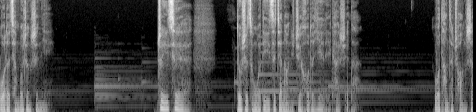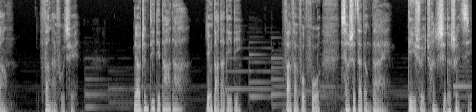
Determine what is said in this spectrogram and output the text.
我的强迫症是你。这一切，都是从我第一次见到你之后的夜里开始的。我躺在床上，翻来覆去，秒针滴滴答答，又答答滴滴，反反复复，像是在等待滴水穿石的瞬息。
